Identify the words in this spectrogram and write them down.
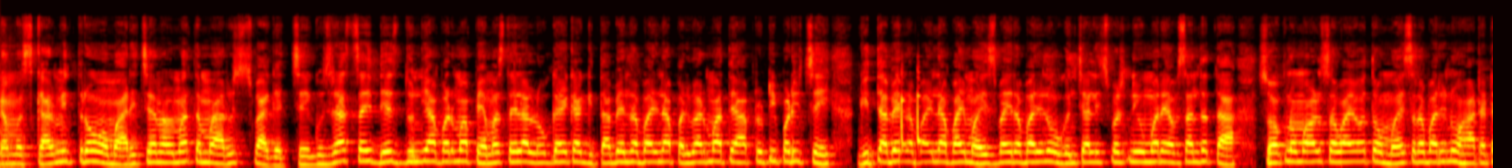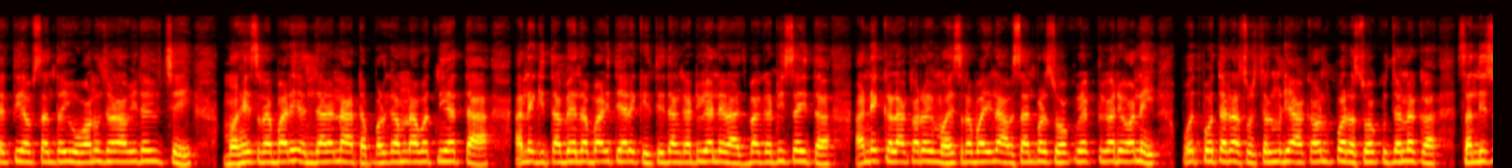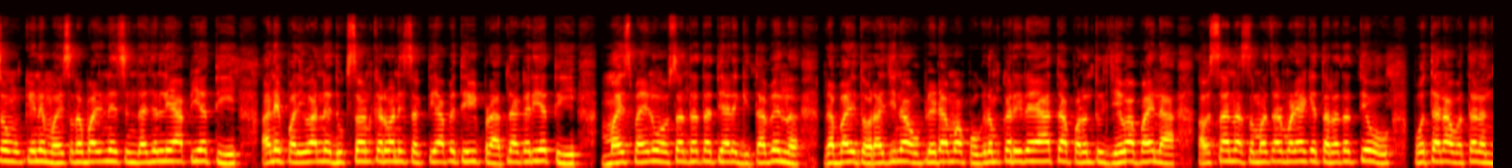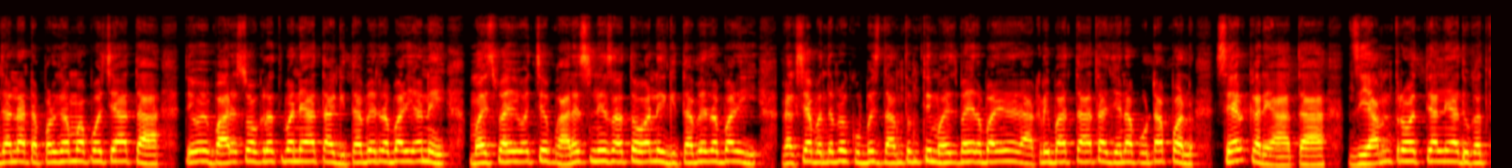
નમસ્કાર મિત્રો, અમારી ચેનલમાં તમારું સ્વાગત છે. ગુજરાત સહિત દેશ દુનિયાભરમાં ફેમસ થયેલા લોકગાયિકા ગીતાબેન રબારીના પરિવારમાં તે આપ તૂટી પડ્યું છે. ગીતાબેન રબારીના ભાઈ મહેશભાઈ રબારીનું ઓગણચાલીસ વર્ષની ઉંમરે અવસાન થતાં શોકનો માહોલ સવાયો હતો. મહેશ રબારીનું હાર્ટ એટેકથી અવસાન થયું હોવાનું જણાવી રહ્યું છે. મહેશ રબારી અંજારાના ટપ્પર ગામના વતની હતા અને ગીતાબેન રબારી ત્યારે કીર્તિદાન ગઢવી અને રાજબા ગઢવી સહિત અનેક કલાકારોએ મહેશ રબારીના અવસાન પર શોક વ્યક્ત કર્યો અને પોતપોતાના સોશિયલ મીડિયા એકાઉન્ટ પર શોકજનક સંદેશો મૂકીને મહેશ રબારીને શ્રદ્ધાંજલિ આપી હતી અને પરિવારને દુઃખ સહન કરવાની શક્તિ આપે તેવી પ્રાર્થના કરી હતી. મહેશભાઈનું અવસાન થતાં ત્યારે ગીતાબેન રબારી ધોરાજીના ઉપલેટામાં પ્રોગ્રામ કરી રહ્યા હતા, પરંતુ જેવા ભાઈના અવસાનના સમાચાર મળ્યા કે તરત જ તેઓ પોતાના વતન અંજારના ટપ્પર ગામમાં પહોંચ્યા હતા. તેઓએ ભારે શોકગ્રસ્ત બન્યા હતા. ગીતાબેન રબારી અને મહેશભાઈ વચ્ચે ભારે સ્નેહ હતો અને ગીતાબેન રબારી રક્ષાબંધન પર ખૂબ જ ધામધૂમથી મહેશભાઈ રબારીને રાખડી બાંધતા હતા, જેના ફોટા પણ શેર કર્યા હતા. જે આમ મિત્રો, અત્યારની આ દુઃખદ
